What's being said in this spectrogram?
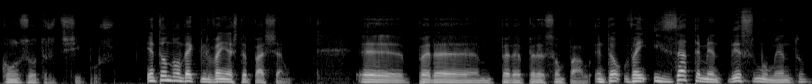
com os outros discípulos. Então, de onde é que lhe vem esta paixão uh, para, para, para São Paulo? Então, vem exatamente desse momento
